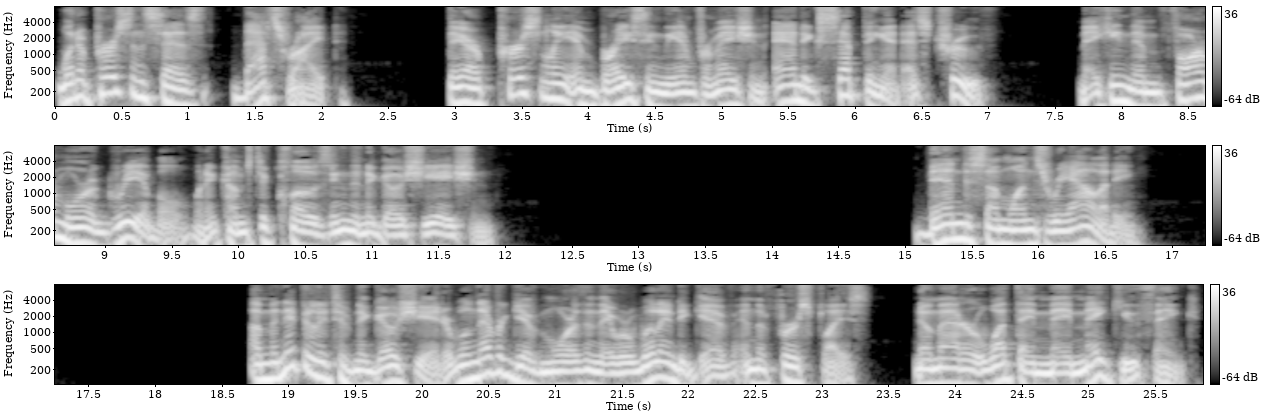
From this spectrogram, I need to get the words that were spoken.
When a person says, that's right, they are personally embracing the information and accepting it as truth, making them far more agreeable when it comes to closing the negotiation. Bend someone's reality. A manipulative negotiator will never give more than they were willing to give in the first place, no matter what they may make you think.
